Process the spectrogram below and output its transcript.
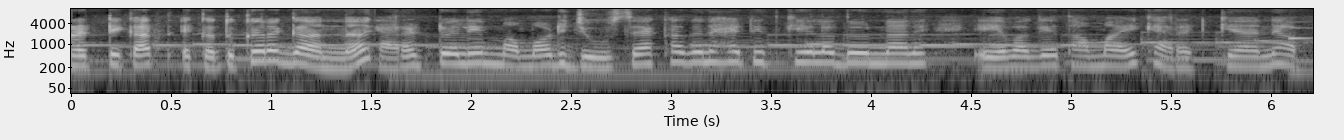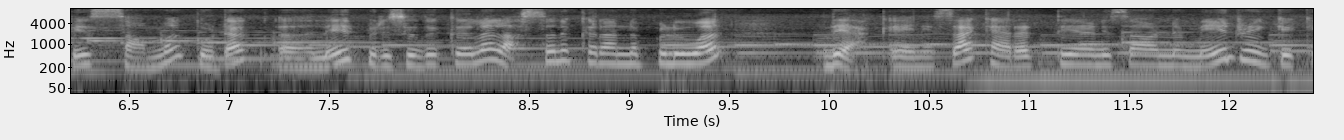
කැරට්ටිකත් එකතු කරගන්න. කැරට්වලින් මමට ජූසයක් හදන හැටිත් කියලා දුන්නන. ඒ වගේ තමයි කැරට් කියන්නේ අපේ සම ගොඩක් ලේ පිරිසිදු කළ ලස්සන කරන්න පුළුවන්. දෙයක්. ඒ නිසා කැරත්තිය නිසාන්න මේ ද්‍රිංක එක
